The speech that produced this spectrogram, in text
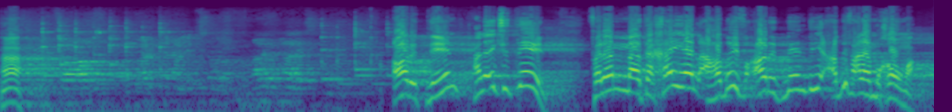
ها. R 2 على X 2 فلما اتخيل هضيف R 2 دي اضيف عليها مقاومة.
